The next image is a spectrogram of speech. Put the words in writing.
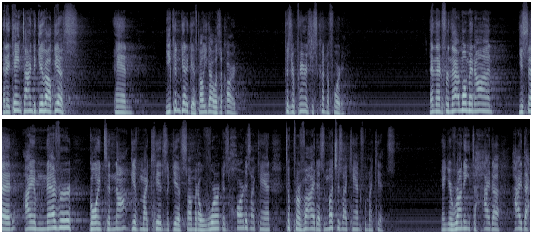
And it came time to give out gifts. And you couldn't get a gift, all you got was a card because your parents just couldn't afford it. And then from that moment on, you said, I am never going to not give my kids a gift, so I'm going to work as hard as I can to provide as much as I can for my kids. And you're running to hide, a, hide that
